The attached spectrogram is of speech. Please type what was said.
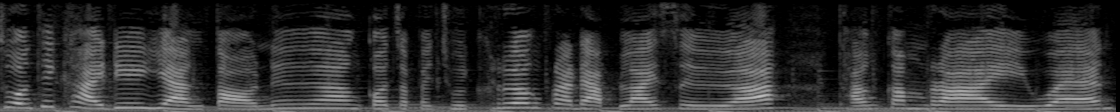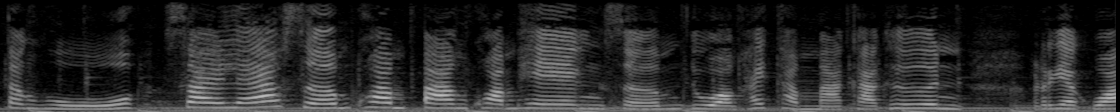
ส่วนที่ขายดีอย่างต่อเนื่องก็จะเป็นชุดเครื่องประดับลายเสือ ทั้งกำไร แหวนตังหู ใส่แล้วเสริมความปังความเฮงเสริมดวงให้ทำมาค้าขึ้น เรียกว่า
